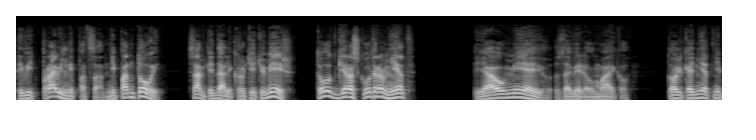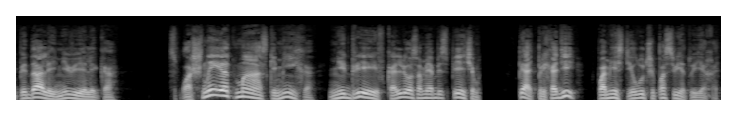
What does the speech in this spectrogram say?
Ты ведь правильный пацан, не понтовый. Сам педали крутить умеешь? Тут гироскутеров нет. — Я умею, — заверил Майкл. — Только нет ни педалей, ни велика. — Сплошные отмазки, Миха. Не дрейф, колесами обеспечим. Пять приходи, в поместье лучше по свету ехать.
